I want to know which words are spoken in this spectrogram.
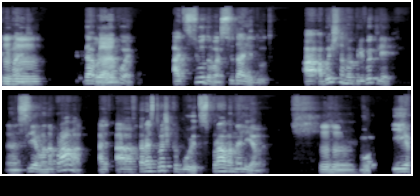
Понимаешь? Mm-hmm. Да, yeah. такое. Отсюда сюда идут. А обычно мы привыкли э, слева направо, а, а вторая строчка будет справа налево. Mm-hmm. Вот. И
